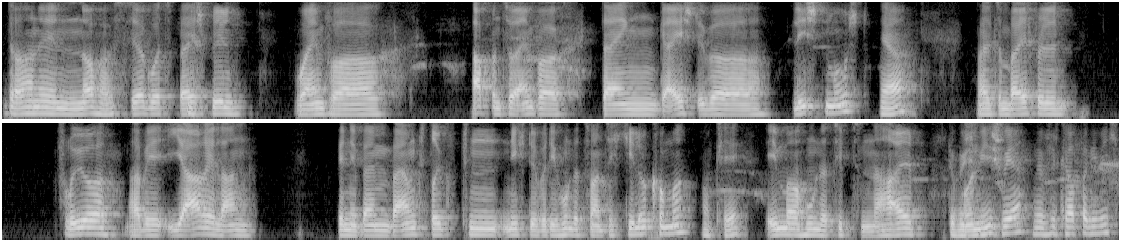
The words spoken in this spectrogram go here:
da habe ich noch ein sehr gutes Beispiel, wo einfach ab und zu einfach dein Geist über listen musst. Ja. Weil zum Beispiel früher habe ich jahrelang bin ich beim Bankdrücken nicht über die 120 Kilo gekommen. Okay. Immer 117,5. Du bist wie schwer? Wie viel Körpergewicht?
